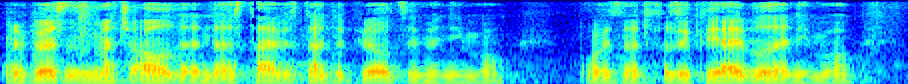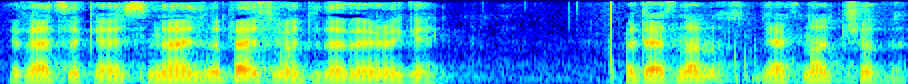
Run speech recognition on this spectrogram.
When a person is much older and those taivas don't appeal to him anymore, or he's not physically able anymore, if that's the case, now he's in a place, he won't do that very again. But that's not that's not tshuva.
